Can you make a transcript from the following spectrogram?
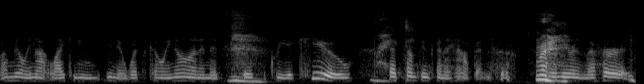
I'm really not liking you know what's going on and it's basically a cue Right. that something's going to happen Right. when they're in the herd.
